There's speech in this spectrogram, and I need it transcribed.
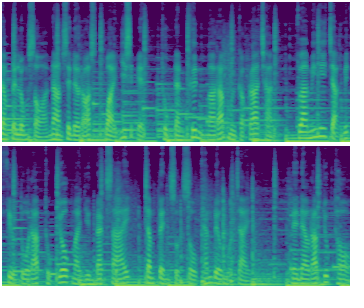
จำเป็นลงสอนามเซเดรอสวัย 21 ถูกดันขึ้นมารับมือกับราชันฟลามินีจากมิดฟิลด์ตัวรับถูกโยกมายืนแบ็กซ้าย จำเป็นส่วนโซแคมเบลหัวใจ ในแนวรับยุคทอง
